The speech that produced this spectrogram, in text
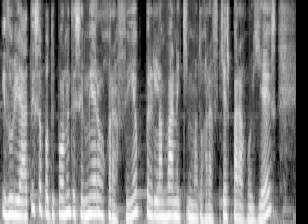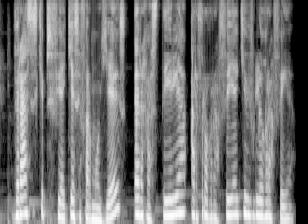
Η δουλειά της αποτυπώνεται σε μια εργογραφία που περιλαμβάνει κινηματογραφικές παραγωγές, δράσεις και ψηφιακές εφαρμογές, εργαστήρια, αρθρογραφία και βιβλιογραφία.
